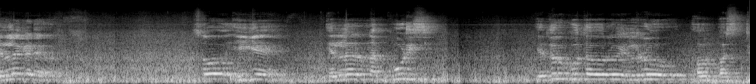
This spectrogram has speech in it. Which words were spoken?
ಎಲ್ಲ ಕಡೆ ಅವರು. ಸೊ ಹೀಗೆ ಎಲ್ಲರನ್ನ ಕೂಡಿಸಿ. ಎದುರು ಕೂತವರು ಎಲ್ಲರೂ ಅವ್ರು ಫಸ್ಟ್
